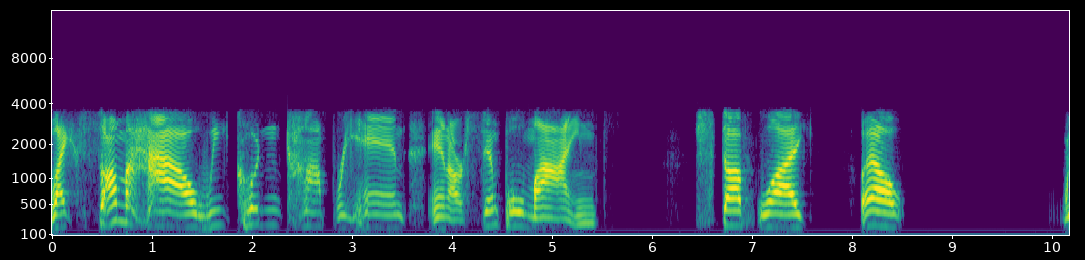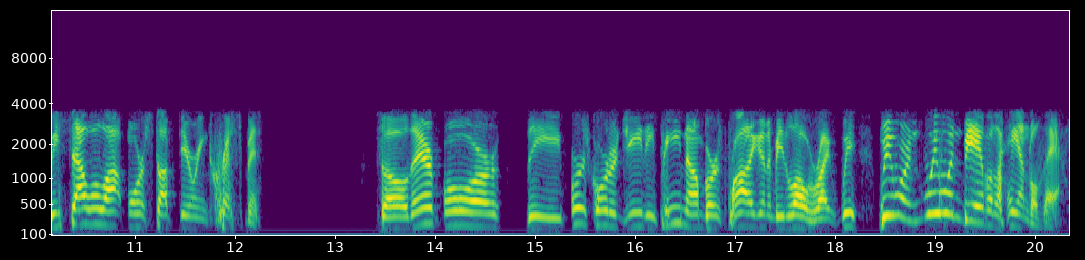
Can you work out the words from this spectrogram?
like somehow we couldn't comprehend in our simple minds stuff like, well, we sell a lot more stuff during Christmas. So therefore, the first quarter GDP number is probably going to be low, right? We we weren't we wouldn't be able to handle that.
